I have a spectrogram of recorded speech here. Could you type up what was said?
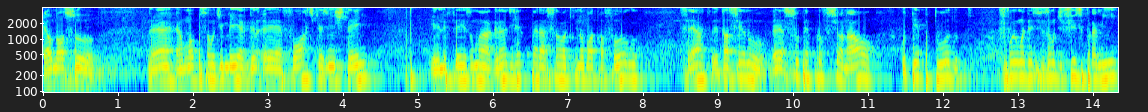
é o nosso. Né, é uma opção de meia é, forte que a gente tem ele fez uma grande recuperação aqui no Botafogo, certo? Ele está sendo é, super profissional o tempo todo. Foi uma decisão difícil para mim,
